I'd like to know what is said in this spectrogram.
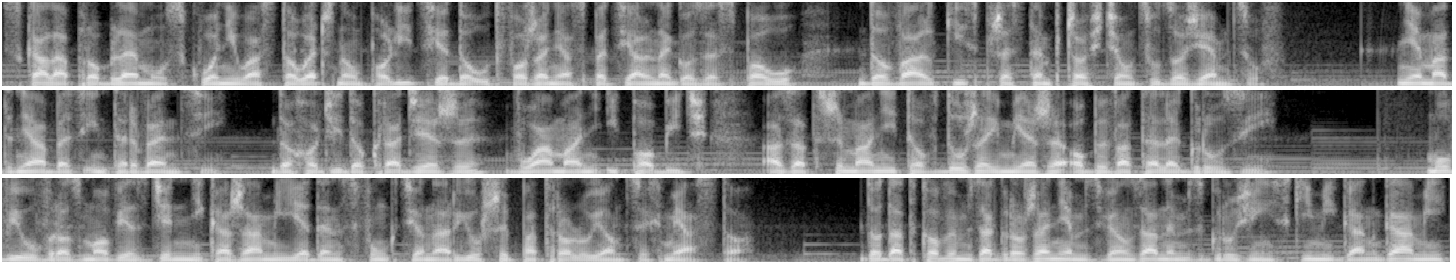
Skala problemu skłoniła stołeczną policję do utworzenia specjalnego zespołu do walki z przestępczością cudzoziemców. Nie ma dnia bez interwencji. Dochodzi do kradzieży, włamań i pobić, a zatrzymani to w dużej mierze obywatele Gruzji. Mówił w rozmowie z dziennikarzami jeden z funkcjonariuszy patrolujących miasto. Dodatkowym zagrożeniem związanym z gruzińskimi gangami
